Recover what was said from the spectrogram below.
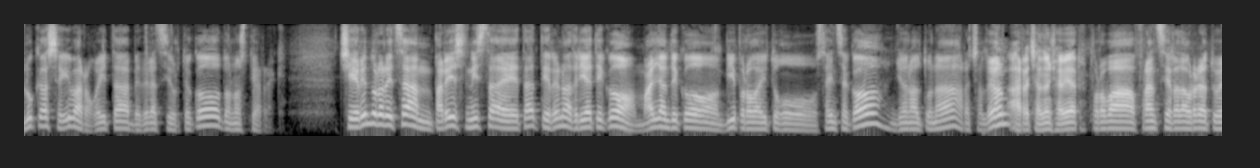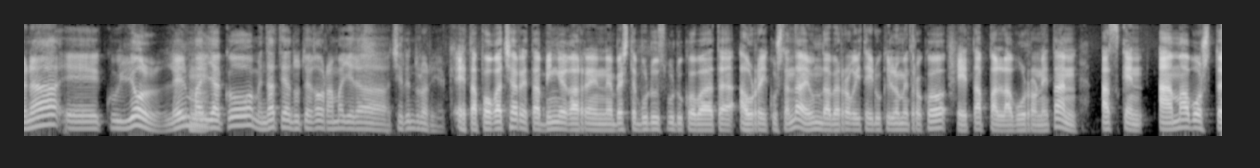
Lucas Egibar, hogeita bederatzi urteko donostiarrek. Txirrindularitzan, Paris, Nista eta Tirreno Adriatiko maila handiko bi proba ditugu zaintzeko. Jon Altuna, Arratxaldeon. Arratxaldeon, Xavier. Proba Frantziara da aurreratuena. E, Kuliol, lehen hmm. mailako mendatean dute gaur amaiera txirrindulariak. Eta Pogatxar eta Bingegarren beste buruz buruko bat aurre ikusten da, eunda berrogeita iru kilometroko etapa laburronetan. Azken amabost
